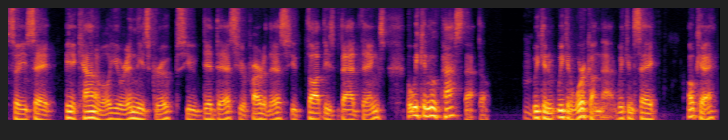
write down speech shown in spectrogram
So you say be accountable. You were in these groups. You did this. You were part of this. You thought these bad things. But we can move past that though hmm. we can we can work on that. We can say okay.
